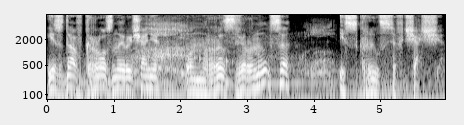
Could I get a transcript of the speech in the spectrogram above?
Издав грозное рычание, он развернулся и скрылся в чаще.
